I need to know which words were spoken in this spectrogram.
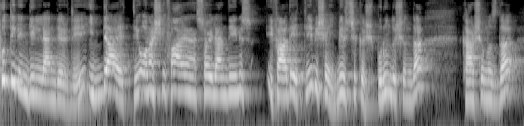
Putin'in dillendirdiği, iddia ettiği, ona şifayen söylendiğini ifade ettiği bir şey, bir çıkış. Bunun dışında karşımızda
